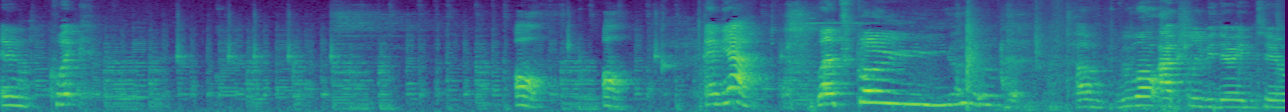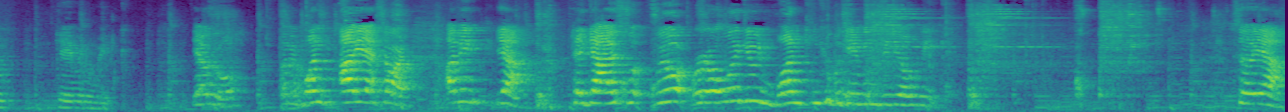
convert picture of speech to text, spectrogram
and quick, all, all, and yeah, let's play. Um, we won't actually be doing two gaming a week. Yeah, we will. I mean, one, oh yeah, sorry. I mean, yeah. Hey guys, we- we're, we're only doing one King Koopa Gaming video a week. So yeah,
